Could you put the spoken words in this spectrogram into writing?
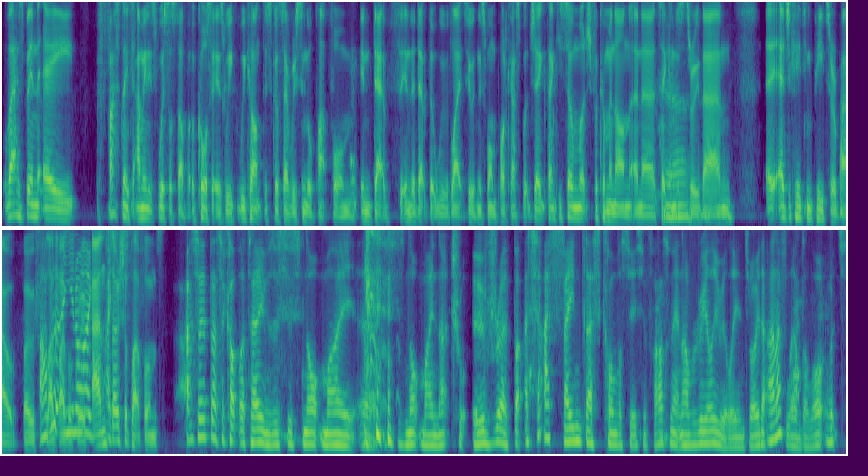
Well, that has been a fascinating. I mean, it's whistle stop. Of course, it is. We we can't discuss every single platform in depth in the depth that we would like to in this one podcast. But Jake, thank you so much for coming on and uh, taking yeah. us through that and uh, educating Peter about both I've, Bible you know, I, and I, social platforms. I've said that a couple of times. This is not my uh, this is not my natural oeuvre, but I, I find this conversation fascinating. I've really, really enjoyed it, and I've learned a lot. Which,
